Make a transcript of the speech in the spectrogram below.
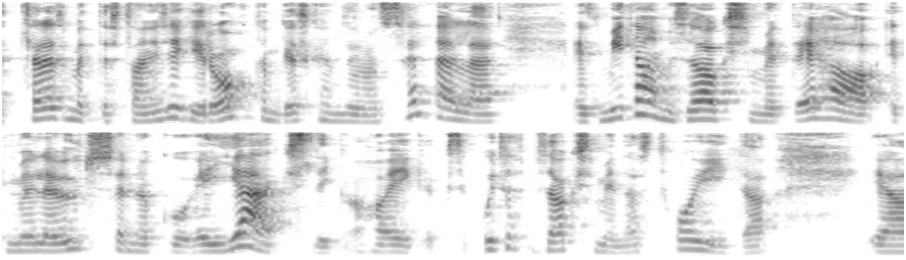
et selles mõttes ta on isegi rohkem keskendunud sellele, et mida me saaksime teha, et me üleüldse nagu ei jääks liiga haigeks, kuidas me saaksime ennast hoida ja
